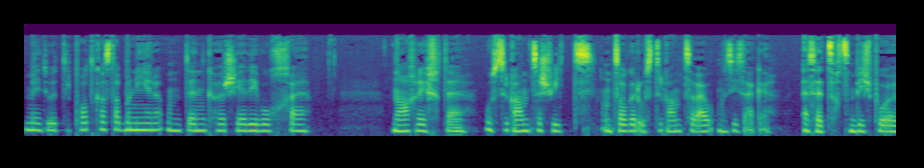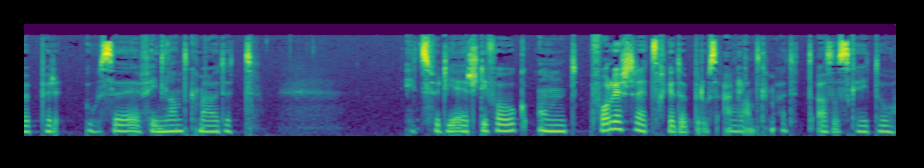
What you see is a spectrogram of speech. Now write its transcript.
Man tut den Podcast abonnieren und dann hörst du jede Woche Nachrichten aus der ganzen Schweiz und sogar aus der ganzen Welt, muss ich sagen. Es hat sich zum Beispiel jemand aus äh, Finnland gemeldet, jetzt für die erste Folge. Und vorgestern hat sich jemand aus England gemeldet. Also es geht hier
